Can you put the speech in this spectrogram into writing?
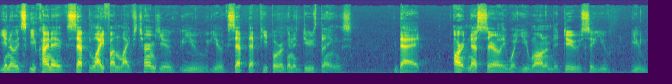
you know, it's you kind of accept life on life's terms. You you you accept that people are going to do things that aren't necessarily what you want them to do. So you you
